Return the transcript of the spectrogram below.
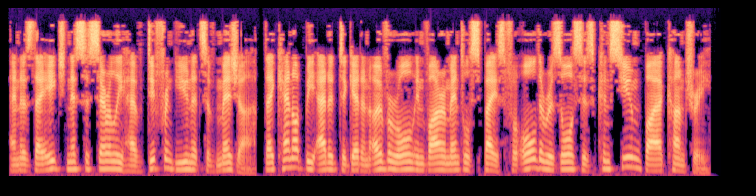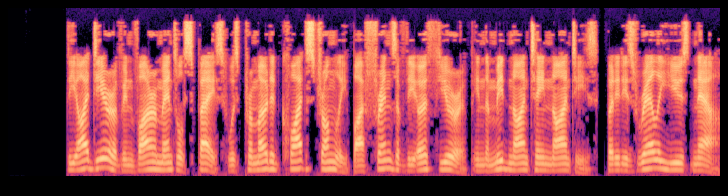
and as they each necessarily have different units of measure, they cannot be added to get an overall environmental space for all the resources consumed by a country. The idea of environmental space was promoted quite strongly by Friends of the Earth Europe in the mid-1990s, but it is rarely used now,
